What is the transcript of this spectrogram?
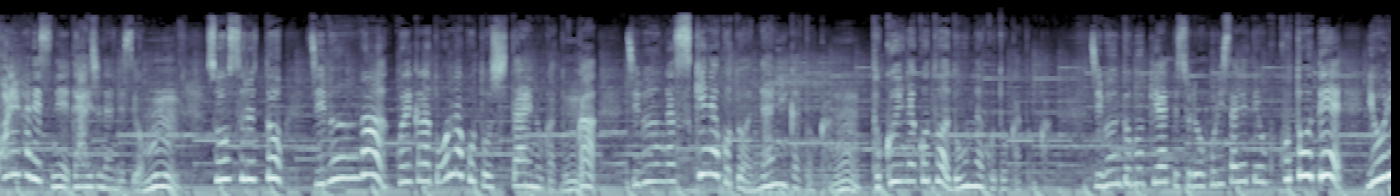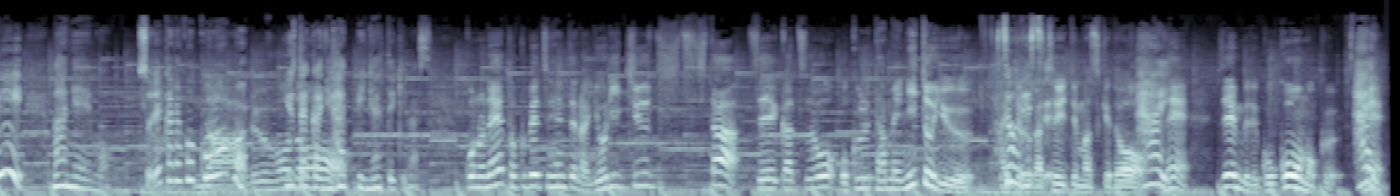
これがですね大事なんですよ、うん。そうすると自分はこれからどんなことをしたいのかとか、自分が好きなことは何かとか、得意なことはどんなことかとか自分と向き合ってそれを掘り下げておくことでよりマネーもそれから心も豊かにハッピーになってきます。このね特別編っていうのはより充実した生活を送るためにというタイトルがついてますけど、はい。ね、全部で5項目、はい。ね、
